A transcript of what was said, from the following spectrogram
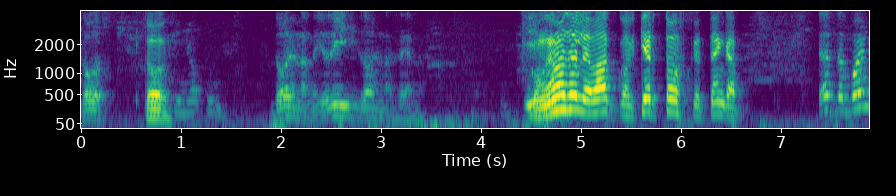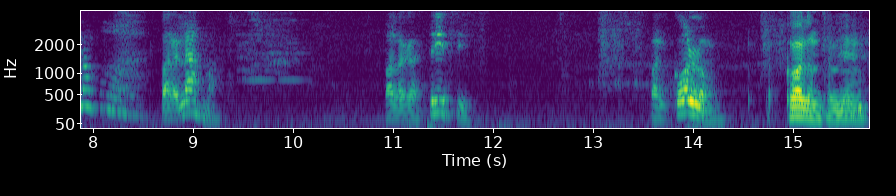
dos. todo. Si no, una. Dos en la mediodía y dos en la cena. Y Con eso se le va cualquier tos que tenga. Esto es bueno para el asma, para la gastritis, para el colon. Colon también.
